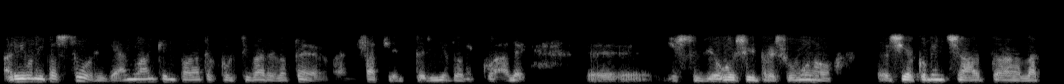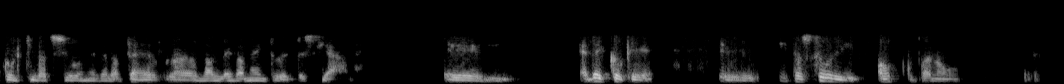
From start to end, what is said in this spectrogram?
Arrivano i pastori che hanno anche imparato a coltivare la terra, infatti è il periodo nel quale eh, gli studiosi presumono eh, sia cominciata la coltivazione della terra, l'allevamento del bestiame. E, ed ecco che eh, i pastori occupano eh,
